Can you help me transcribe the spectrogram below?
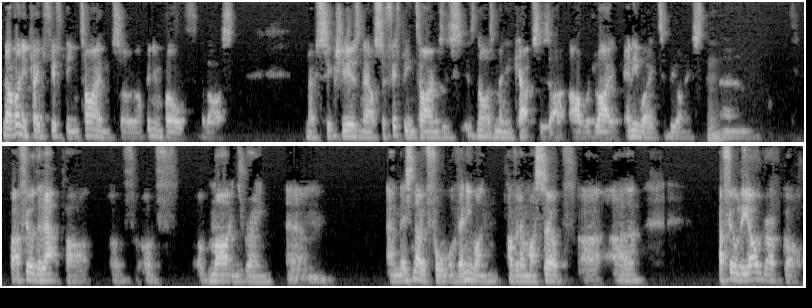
know, I've only played 15 times, so I've been involved for the last you know six years now. So 15 times is, is not as many caps as I, I would like anyway, to be honest. Mm. Um, but I feel the latter part of of of Martin's reign, um, and there's no fault of anyone other than myself. Uh, I feel the older I've got,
